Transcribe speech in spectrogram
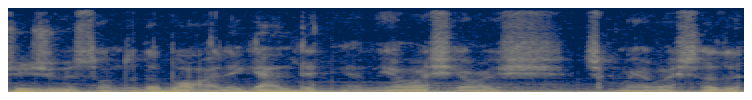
Üçüncü gün sonunda da bu hale geldi. Yani yavaş yavaş çıkmaya başladı.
